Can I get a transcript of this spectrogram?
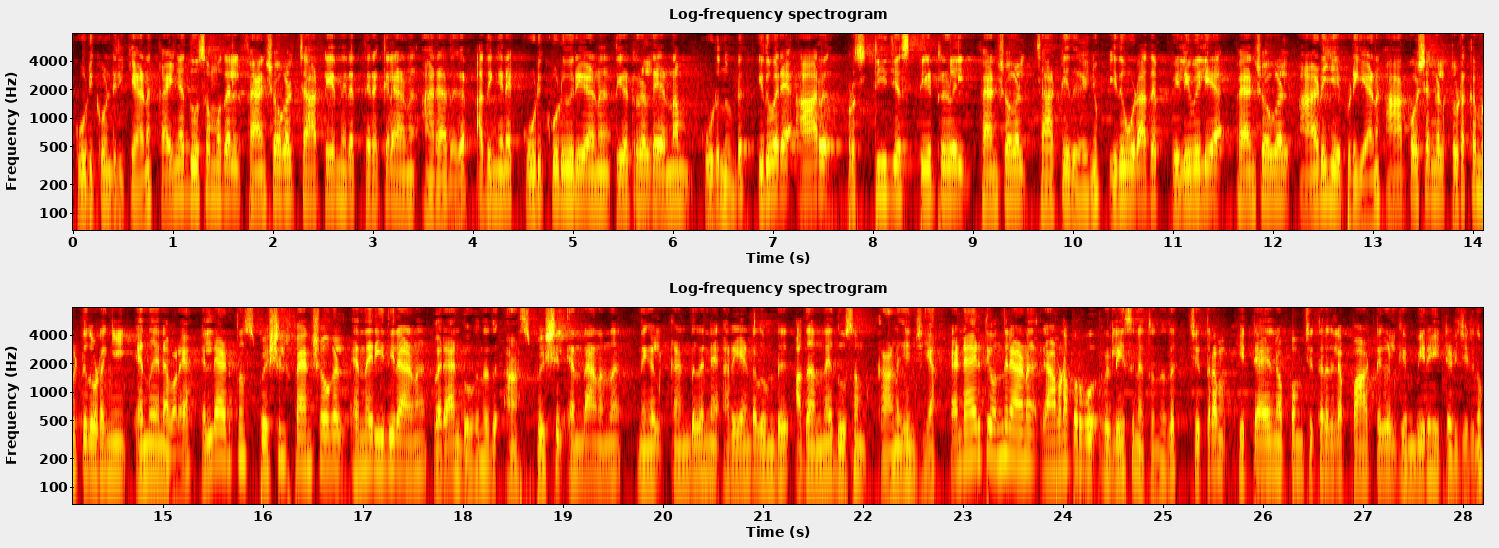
കൂടിക്കൊണ്ടിരിക്കുകയാണ്. കഴിഞ്ഞ ദിവസം മുതൽ ഫാൻ ഷോകൾ ചാർട്ട് ചെയ്യുന്നതിന്റെ തിരക്കിലാണ് ആരാധകർ. അതിങ്ങനെ കൂടിക്കൂടി വരികയാണ്. തിയേറ്ററുകളുടെ എണ്ണം കൂടുന്നുണ്ട്. ഇതുവരെ ആറ് പ്രസ്റ്റീജിയസ് തിയേറ്ററുകളിൽ ഫാൻ ഷോകൾ ചാർട്ട് ചെയ്ത് കഴിഞ്ഞു. ഇതുകൂടാതെ വലിയ വലിയ ഫാൻ ഷോകൾ ആഡ് ചെയ്യപ്പെടുകയാണ്. ആഘോഷങ്ങൾ തുടക്കമിട്ട് തുടങ്ങി എന്ന് തന്നെ പറയാം. എല്ലായിടത്തും സ്പെഷ്യൽ ഫാൻ ഷോകൾ എന്ന രീതിയിലാണ് വരാൻ പോകുന്നത്. ആ സ്പെഷ്യൽ എന്താണെന്ന് നിങ്ങൾ കണ്ടു തന്നെ അറിയേണ്ടതുണ്ട്. അത് അന്നേ ദിവസം കാണുകയും ചെയ്യാം. രണ്ടായിരത്തി ഒന്നിലാണ് രാവണപ്രഭു റിലീസിനെത്തുന്നത് ചിത്രം ഹിറ്റായതിനൊപ്പം ചിത്രത്തിലെ പാട്ടുകൾ ഗംഭീര ഹിറ്റ് അടിച്ചിരുന്നു.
